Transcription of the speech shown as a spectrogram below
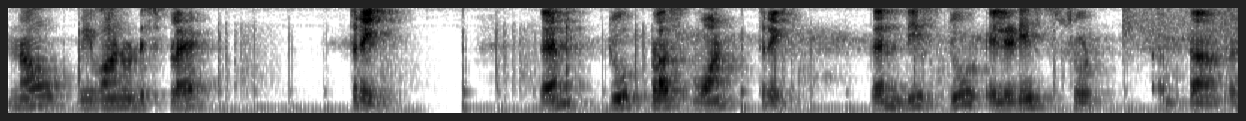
Now we want to display 3 then 2 plus 1 3 then these two LEDs should uh, uh,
